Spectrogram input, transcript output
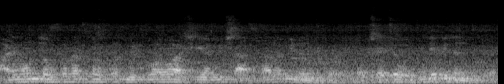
आणि म्हणून लवकरात लवकर मिटवावं अशी आम्ही शासनाला विनंती करतो. पक्षाच्या वतीने विनंती करतो.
